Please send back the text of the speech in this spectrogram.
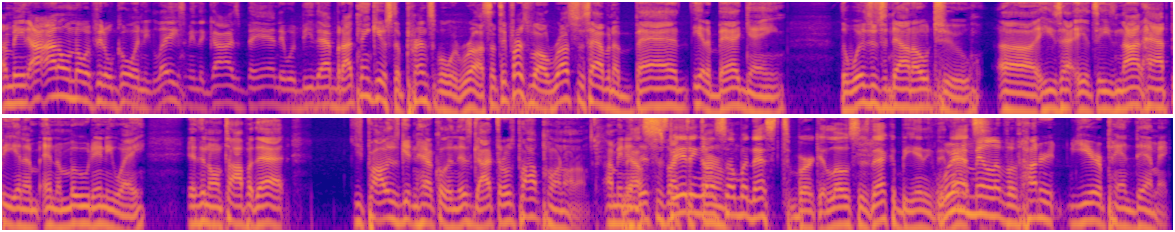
I mean, I, I don't know if it'll go any legs. I mean, the guy's banned. It would be that, but I think it's the principle with Russ. I think first of all, Russ is having a bad. He had a bad game. The Wizards are down 0-2. Uh, he's he's not happy in a in a mood anyway. And then on top of that, he probably was getting heckled, and this guy throws popcorn on him. I mean, and Now this is like spitting on someone that's tuberculosis. That could be anything. we're in the middle of a hundred year pandemic,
